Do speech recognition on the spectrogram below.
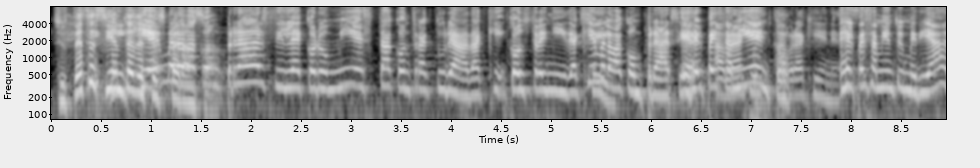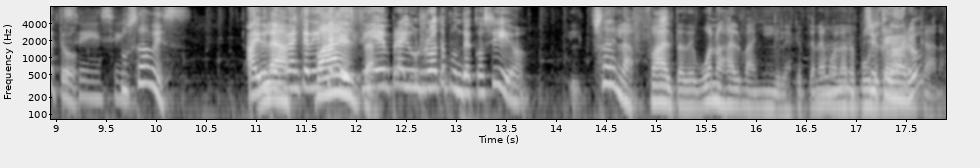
Si usted se siente ¿Y quién me la va a comprar si la economía está contracturada, qui- constreñida? ¿Quién Sí. me la va a comprar? Sí, es el habrá quien- pensamiento. habrá quienes. Es el pensamiento inmediato. Sí, sí. tú sabes, Hay un La refrán que dice que siempre hay un roto para un descosido. tú sabes la falta de buenos albañiles que tenemos en la República Mm, Sí, claro. Dominicana.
